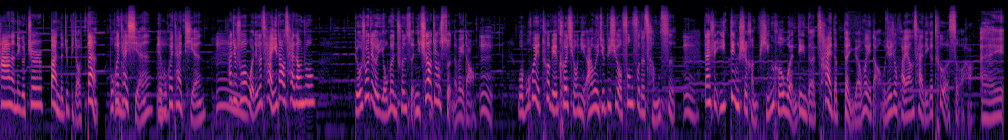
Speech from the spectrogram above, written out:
它的那个汁儿拌的就比较淡，不会嗯。太咸，也不嗯会太甜。嗯，他就说我这个菜一道菜当中，比如说这个油焖春笋，你吃到就是笋的味道，嗯我不会特别苛求你啊，味觉必须有丰富的层次，嗯，但是一定是很平和稳定的菜的本源味道，我觉得是淮扬菜的一个特色哈。哎。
